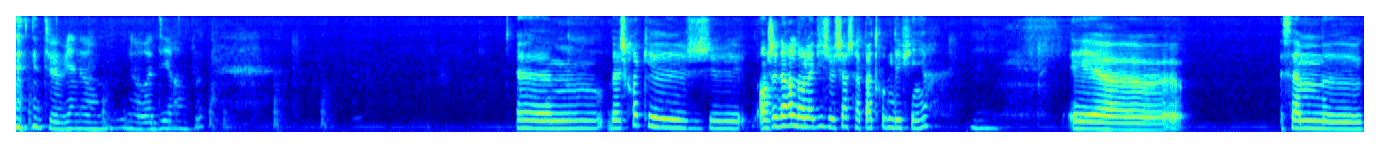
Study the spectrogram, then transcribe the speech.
tu veux bien nous, nous redire un peu? Euh, bah, je crois que je... en général dans la vie, je cherche à pas trop me définir. Mm. Et euh, ça me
